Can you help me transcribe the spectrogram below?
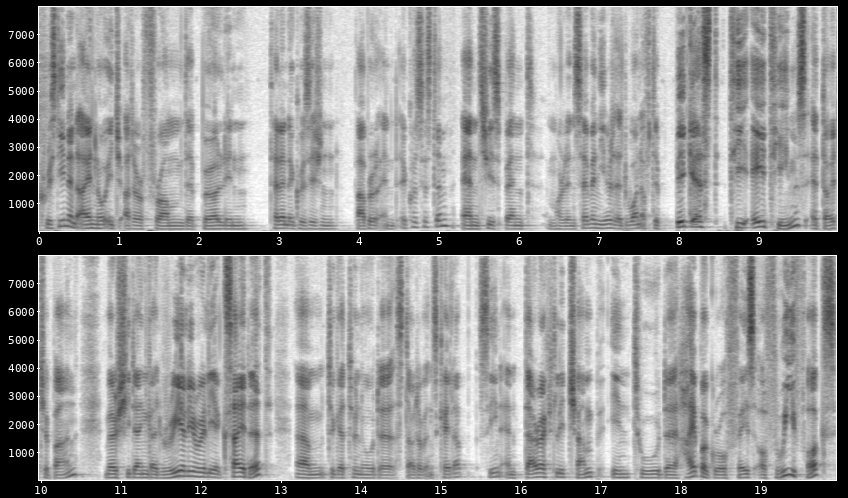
Christin and I know each other from the Berlin talent acquisition bubble and ecosystem, and she spent more than seven years at one of the biggest TA teams at Deutsche Bahn, where she then got really, really excited um, to get to know the startup and scale up scene and directly jump into the hypergrowth phase of WeFox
